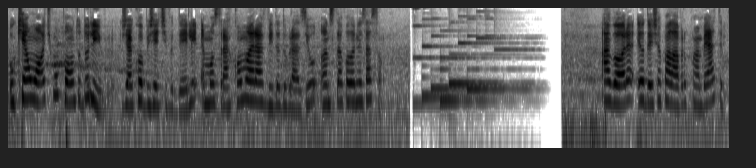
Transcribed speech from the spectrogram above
O que é um ótimo ponto do livro, já que o objetivo dele é mostrar como era a vida do Brasil antes da colonização. Agora eu deixo a palavra com a Beatriz.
